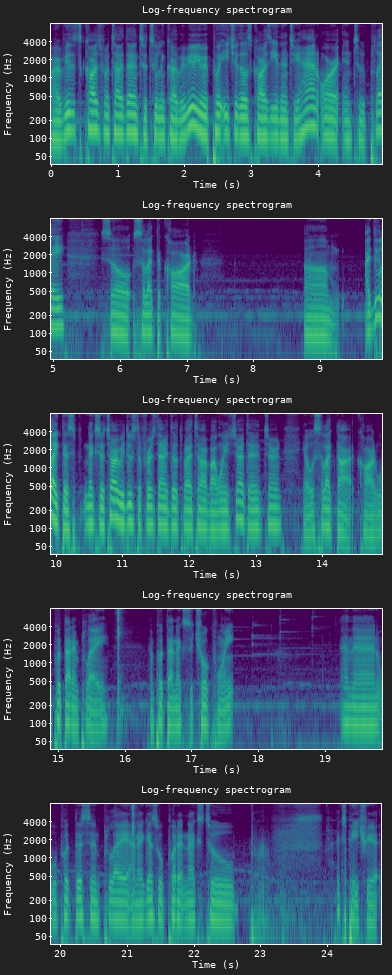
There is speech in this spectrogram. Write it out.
Alright, review the cards from top there into two link card review. You may put each of those cards either into your hand or into play. So select the card. Um, I do like this. Next to the target, reduce the first damage dealt by a target by one each turn. Then turn. Yeah, we'll select that card. We'll put that in play. And put that next to choke point. And then we'll put this in play. And I guess we'll put it next to Expatriate.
